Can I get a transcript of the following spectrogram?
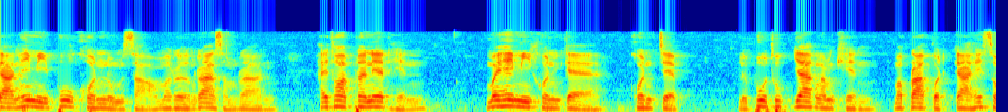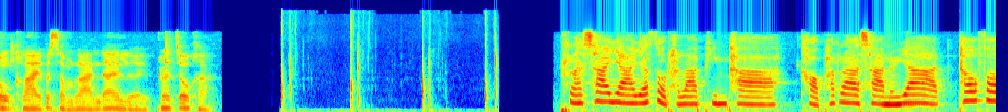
การให้มีผู้คนหนุ่มสาวมาเริงร่าสำราญ ให้ทอดพระเนตรเห็น ไม่ให้มีคนแก่ คนเจ็บ หรือผู้ทุกข์ยากลำเค็นมาปรากฏกายให้ทรงคลายพระสำราญได้เลย พระเจ้าค่ะ พระชายายโสธราพิมพา ขอพระราชานุญาตเข้าเฝ้า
